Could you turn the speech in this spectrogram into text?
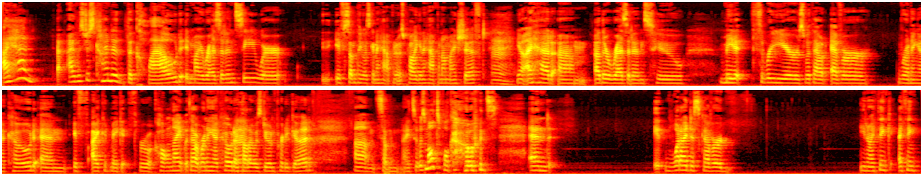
I had, I was just kind of the cloud in my residency where if something was going to happen, it was probably going to happen on my shift. Mm. You know, I had um, other residents who made it three years without ever running a code. And if I could make it through a call night without running a code, mm. I hmm. thought I was doing pretty good. Um, some nights it was multiple codes. And it, what I discovered, you know, I think I think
